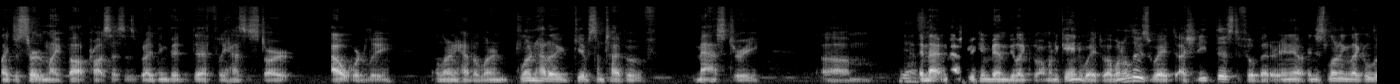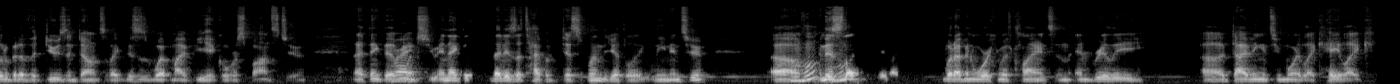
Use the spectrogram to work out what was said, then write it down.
like just certain like thought processes. But I think that definitely has to start outwardly and learning how to learn learn how to give some type of mastery. Um, yes. and that mastery can then be like, do I want to gain weight? Do I want to lose weight? I should eat this to feel better. And, you know, and just learning like a little bit of the do's and don'ts. Like this is what my vehicle responds to. And I think that Right. once you and I guess that is a type of discipline that you have to like lean into. Um, Mhm, and this mhm. is like, like what I've been working with clients and, and really uh, diving into more like, hey, like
